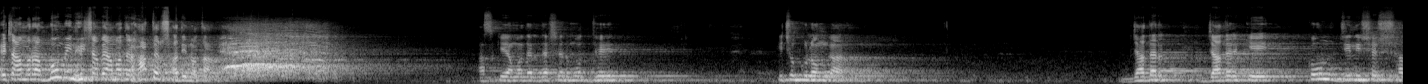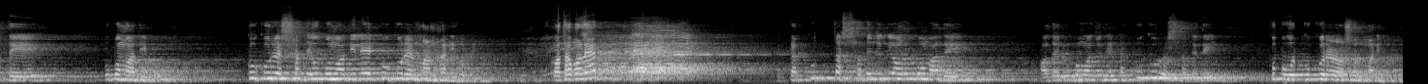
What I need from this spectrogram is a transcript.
এটা আমরা মৌমিন হিসাবে আমাদের হাতের স্বাধীনতা। আজকে আমাদের দেশের মধ্যে কিছু কুলঙ্গার, যাদের, যাদেরকে কোন জিনিসের সাথে উপমা দিব। কুকুরের সাথে উপমা দিলে কুকুরের মানহানি হবে। কথা বলেন? একটা কুত্তার সাথে যদি ওর উপমা দেই, ওদের উপমা যদি একটা কুকুরের সাথে দেই, কুকুর কুকুরের অসম্মানি হবে।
